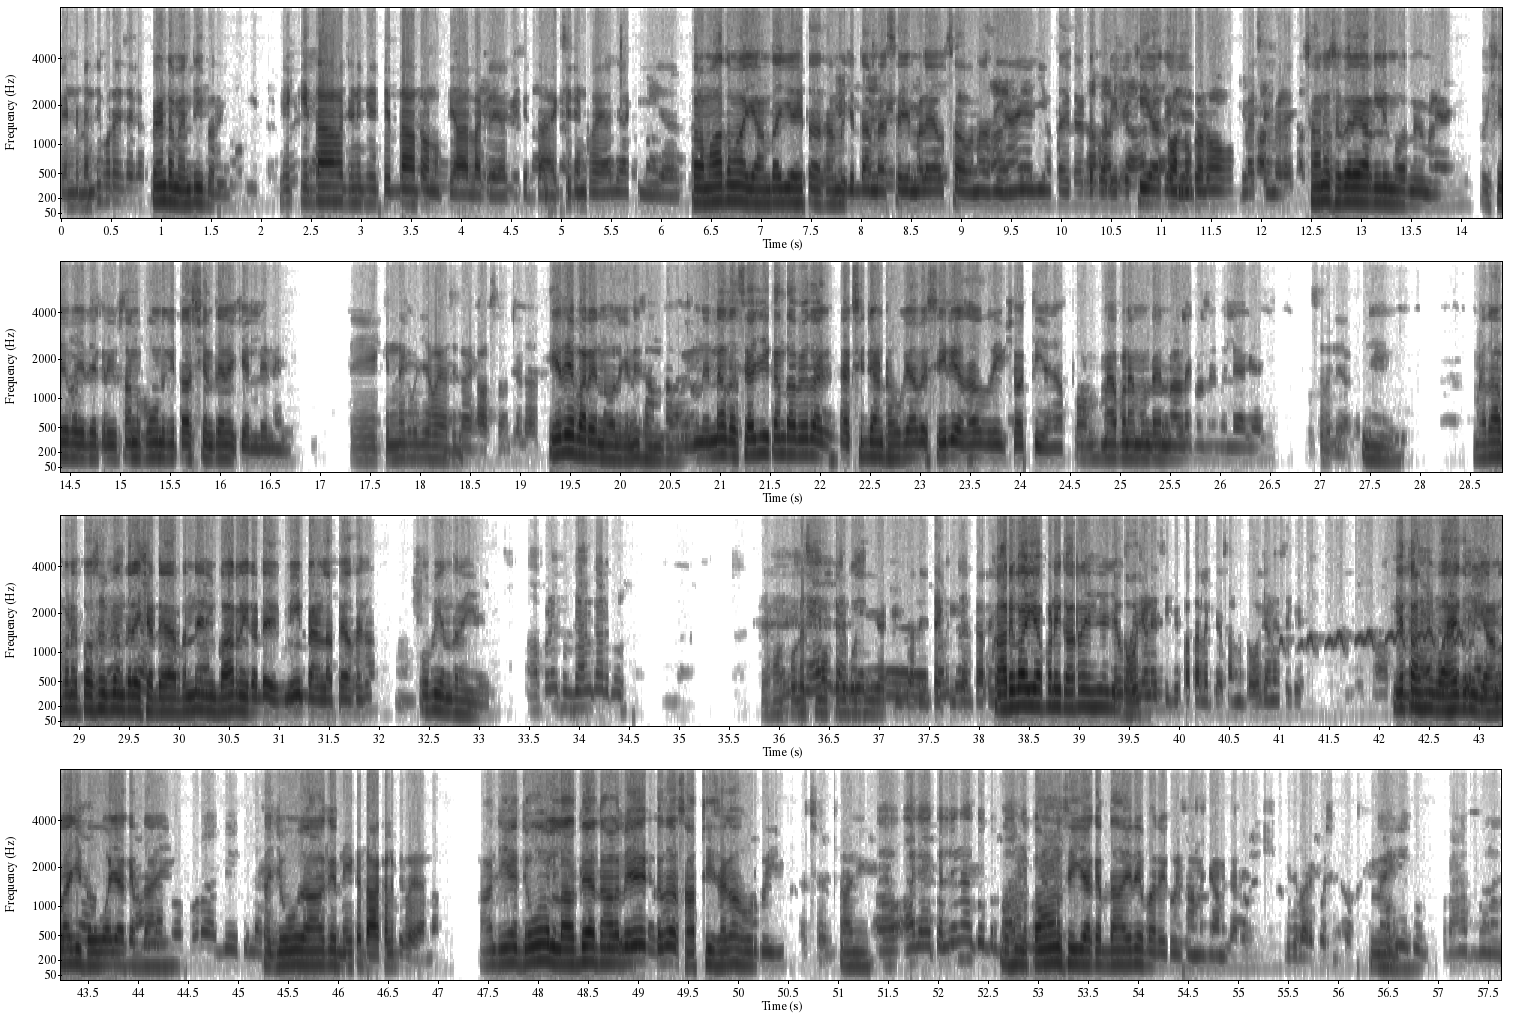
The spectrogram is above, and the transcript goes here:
ਪਿੰਡ ਮਹਿੰਦੀਪੁਰੇ ਸੀਗਾ? ਪਿੰਡ ਮਹਿੰਦੀਪੁਰ। ਜੀ ਇਹ ਕਿਦਾਂ ਜਾਣੀ ਕਿ ਕਿਦਾਂ ਤੁਹਾਨੂੰ ਪਿਆਰ ਲੱਗ ਰਿਹਾ ਕਿ ਕਿਦਾਂ ਐਕਸੀਡੈਂਟ ਹੋਇਆ ਜਾਂ ਕੀ ਆ? ਪਰਮਾਤਮਾ ਜਾਣਦਾ ਜੀ ਅਸੀਂ ਤਾਂ ਸਾਨੂੰ ਜਿੱਦਾਂ ਮੈਸੇਜ ਮਿਲਿਆ ਉਸ ਹਿਸਾਬ ਨਾਲ ਅਸੀਂ ਆਏ ਆ ਜੀ ਤਾਂ ਰੈੱਡ ਬੋਡੀ ਦੇਖੀ ਆ ਕੇ ਤੁਹਾਨੂੰ। ਕਦੋਂ ਮੈਸੇਜ ਮਿਲਿਆ? ਸਾਨੂੰ ਸਵੇਰੇ ਅਰਲੀ ਮਾਰਨਿੰਗ ਮਿਲਿਆ ਜੀ ਕੋਈ 6 ਵਜੇ ਦੇ ਕਰੀਬ ਸਾਨੂੰ ਫੋਨ ਕੀਤਾ ਸ਼ਿੰਦੇ ਨੇ ਚੇਲੇ ਨੇ ਜੀ। ਤੇ ਕਿੰਨੇ ਕੁ ਵਜੇ ਹੋਇਆ ਸੀਗਾ ਇਹ ਹਾਦਸਾ ਜਿਹੜਾ? ਇਹਦੇ ਬਾਰੇ ਨੌਲੇਜ ਨਹੀਂ ਸਾਨੂੰ ਤਾਂ। ਉਹਨੇ ਇਹਨਾਂ ਦੱਸਿਆ ਜੀ ਕਹਿੰਦਾ ਵੀ ਉਹਦਾ ਐਕਸੀਡੈਂਟ ਹੋ ਗਿਆ ਵੀ ਸੀਰੀਅਸ ਆ ਉਹਦੀ ਛੋਟੀ ਆ ਆਪਾਂ ਮੈਂ ਆਪਣੇ ਮੁੰਡੇ ਨਾਲੇ ਕੋਸੇ ਮਿਲਿਆ ਗਿਆ ਜੀ। ਉਸ ਵੇਲੇ ਆ ਗਿਆ। ਜੀ। ਮੈਂ ਤਾਂ ਆਪਣੇ ਪਸ਼ੂ ਵੀ ਅੰਦਰ ਹੀ ਛੱਡਿਆ ਬੰਨੇ ਨਹੀਂ ਬਾਹਰ ਨਹੀਂ ਕੱਢੇ ਮੀਂਹ ਪੈਣ ਲੱਗ ਪਿਆ ਸੀਗਾ ਉਹ ਵੀ ਅੰਦਰ ਹੀ ਹੈ ਜੀ। ਆਪਣੇ ਸੁਲਤਾਨ ਘਾਟ ਕੋਲ ਤੇ ਹੁਣ ਪੁਲਿਸ ਮੌਕੇ ਤੇ ਪੁੱਜੀ ਆ ਕੀ ਕਰ ਰਹੀ ਟੈਕਨੀਕਲ ਕਰ ਰਹੀ? ਕਾਰਵਾਈ ਆਪਣੀ ਕਰ ਰਹੀ ਹੈ ਜੋ ਦੋ ਜਣੇ ਸੀਗੇ ਪਤਾ ਲੱਗਿਆ ਸਾਨੂੰ ਦੋ ਜਣੇ ਸੀਗੇ। ਇਹ ਤਾਂ ਹੁਣ ਵਾਹਿਗੁਰੂ ਜਾਣਦਾ ਜੀ ਦੋ ਆ ਜਾਂ ਕਿੱਦਾਂ ਜੀ। ਤੇ ਜੋ ਆ ਕੇ ਇੱਕ ਦਾਖਲ ਵੀ ਹੋਇਆ ਨਾ। ਹਾਂਜੀ ਇਹ ਜੋ ਲੱਗਦੇ ਨਾਲ ਵੀ ਕਦਾ ਸਾਥੀ ਸੀਗਾ ਹੋਰ ਕੋਈ ਅੱਛਾ ਜੀ। ਹਾਂਜੀ। ਆ ਜਾ ਇਕੱਲੇ ਨਾ ਕੋਈ ਉਹ ਹੁਣ ਕੌਣ ਸੀ ਜਾਂ ਕਿੱਦਾਂ ਇਹਦੇ ਬਾਰੇ ਕੋਈ ਸਾਨੂੰ ਜਾਣਕਾਰੀ ਇਹਦੇ ਬਾਰੇ ਕੁਝ ਨਹੀਂ। ਨਹੀਂ। ਪੁਰਾਣਾ ਪੁਰਾਣਾ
